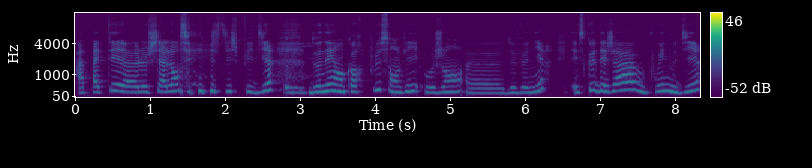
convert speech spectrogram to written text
appâter le chaland, si, je puis dire, donner encore plus envie aux gens de venir. Est-ce que déjà, vous pouvez nous dire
